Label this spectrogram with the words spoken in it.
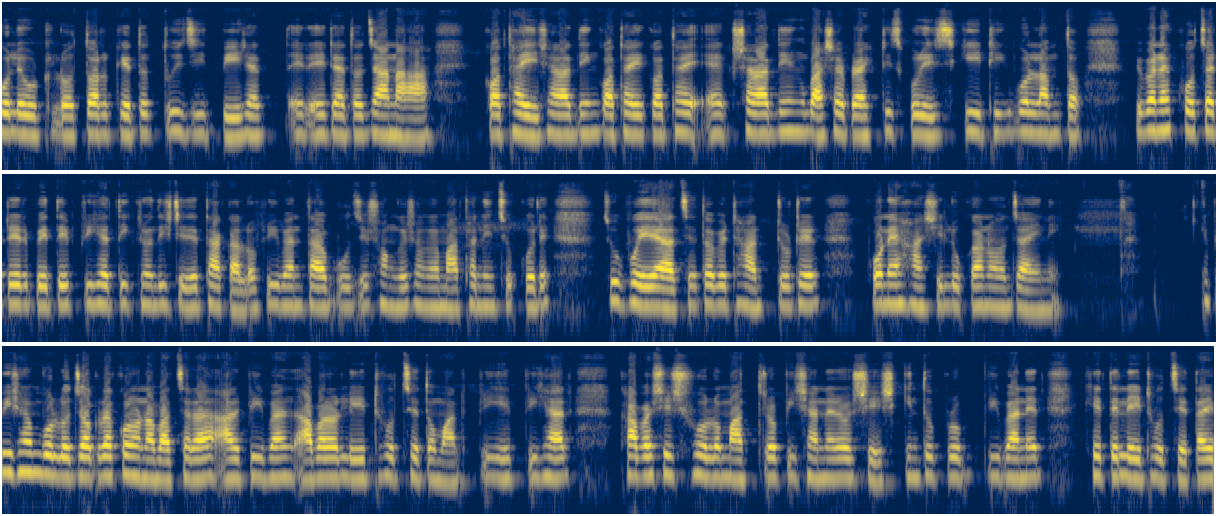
বলে উঠল, তর্কে তো তুই জিতবি, এটা এটা তো জানা। কথাই, সারাদিন কথাই কথাই সারাদিন বাসায় প্র্যাকটিস করিস, কি? ঠিক বললাম তো। প্রিবানের খোঁচা টের পেতে প্রিয়া তীক্ষ্ণ দৃষ্টিতে তাকালো। প্রিবান তা বুঝে সঙ্গে সঙ্গে মাথা নিচু করে চুপ হয়ে আছে, তবে ঠাঁট টোটের কোণে হাসি লুকানো যায়নি। পিসান বলল, ঝগড়া করো না বাচ্চারা, আর প্রিবান আবারও লেট হচ্ছে তোমার। প্রিহার খাবার শেষ হলো মাত্র পিসানেরও শেষ, কিন্তু প্রিবানের খেতে লেট হচ্ছে, তাই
